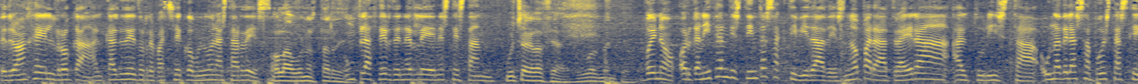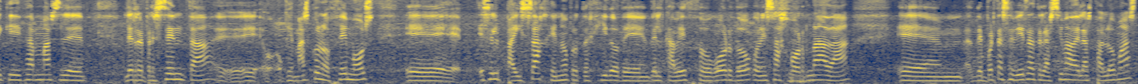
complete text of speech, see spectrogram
Pedro Ángel Roca, alcalde de Torre Pacheco, muy buenas tardes. Hola, buenas tardes. Un placer tenerle en este stand. Muchas gracias, igualmente. Bueno, organizan distintas actividades ¿no? para atraer al turista. Una de las apuestas que quizá más le, representa eh, o que más conocemos eh, es el paisaje ¿no? protegido del cabezo Gordo, con esa jornada eh, de puertas abiertas de la cima de las Palomas,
